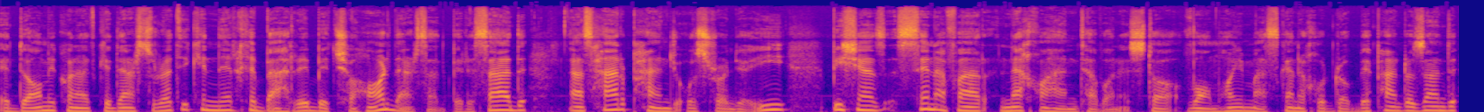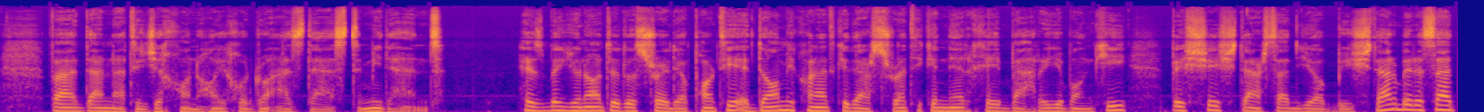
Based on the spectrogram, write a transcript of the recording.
ادعا می کند که در صورتی که نرخ بهره به چهار درصد برسد از هر پنج استرالیایی بیش از سه نفر نخواهند توانست تا وام های مسکن خود را بپردازند و در نتیجه خانه های خود را از دست می دهند. حزب یونایتد استرالیا پارتی ادعا می کند که در صورتی که نرخ بهره بانکی به 6 درصد یا بیشتر برسد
